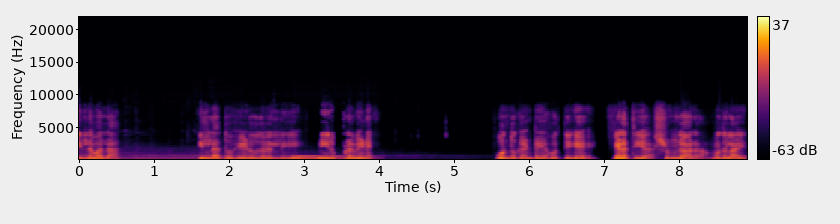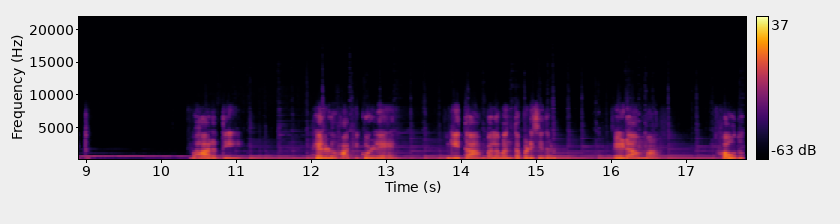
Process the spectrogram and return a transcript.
ಇಲ್ಲವಲ್ಲ ಇಲ್ಲದ್ದು ಹೇಳುವುದರಲ್ಲಿ ನೀನು ಪ್ರವೀಣೆ. ಒಂದು ಗಂಟೆಯ ಹೊತ್ತಿಗೆ ಗೆಳತಿಯ ಶೃಂಗಾರ ಮೊದಲಾಯಿತು. ಭಾರತಿ, ಹೆರಳು ಹಾಕಿಕೊಳ್ಳೆ. ಗೀತಾ ಬಲವಂತಪಡಿಸಿದಳು. ಬೇಡ ಅಮ್ಮ. ಹೌದು.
